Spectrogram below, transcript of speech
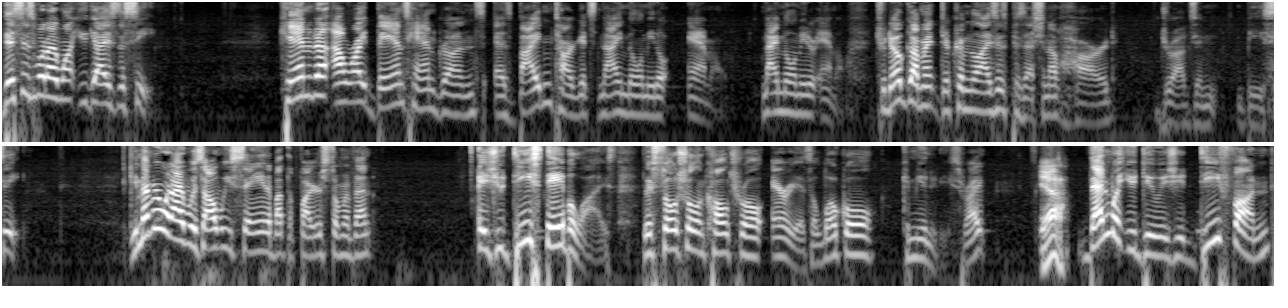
this is what I want you guys to see. Canada outright bans handguns as Biden targets 9mm ammo. 9mm ammo. Trudeau government decriminalizes possession of hard drugs in BC. You remember what I was always saying about the Firestorm event? Is you destabilize the social and cultural areas, the local communities, right? Yeah. Then what you do is you defund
